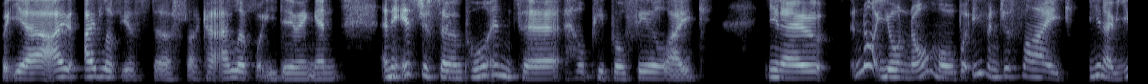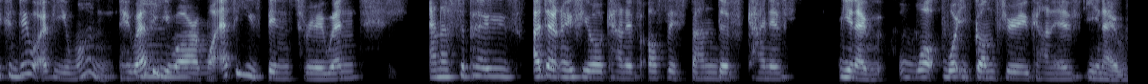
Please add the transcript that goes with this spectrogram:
but yeah, I I love your stuff. Like I, I love what you're doing, and and it is just so important to help people feel like, you know, not your normal, but even just like you know, you can do whatever you want, whoever you Mm. are, and whatever you've been through, and and I suppose I don't know if you're kind of of this band of kind of you know what what you've gone through kind of you know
